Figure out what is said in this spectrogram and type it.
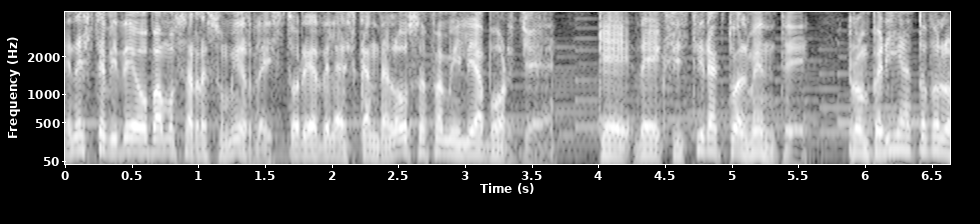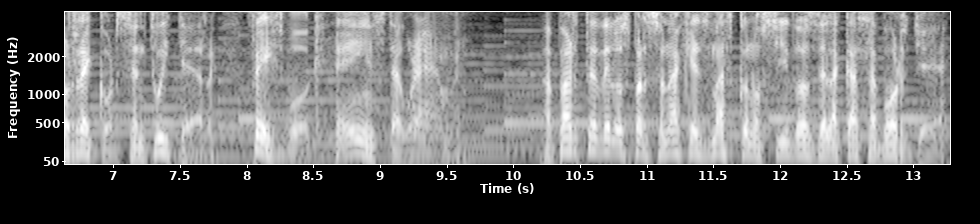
En este video vamos a resumir la historia de la escandalosa familia Borgia, que, de existir actualmente, rompería todos los récords en Twitter, Facebook e Instagram. Aparte de los personajes más conocidos de la casa Borgia,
